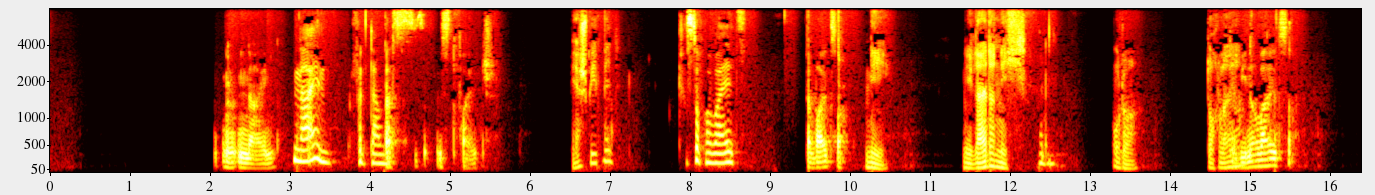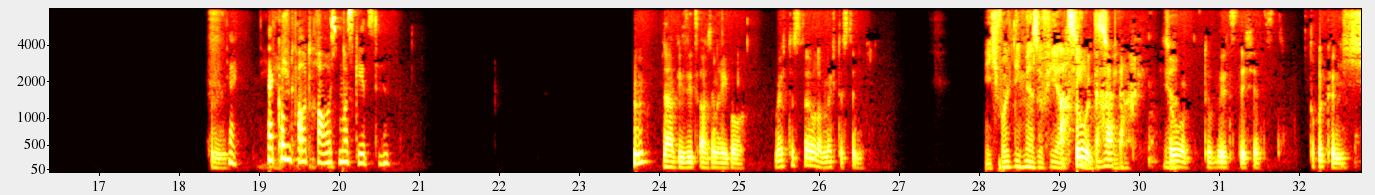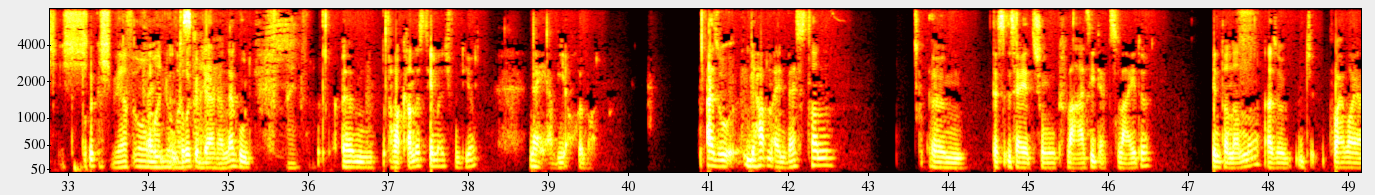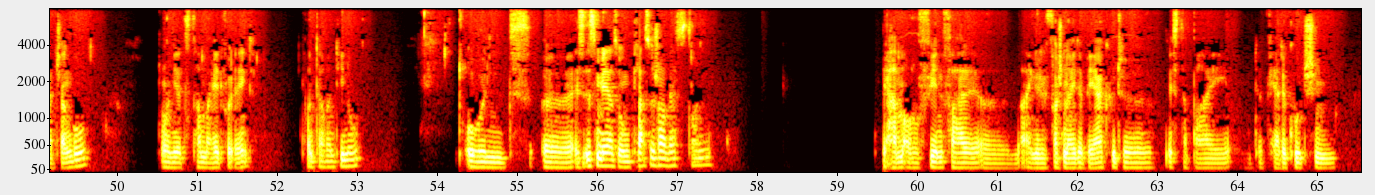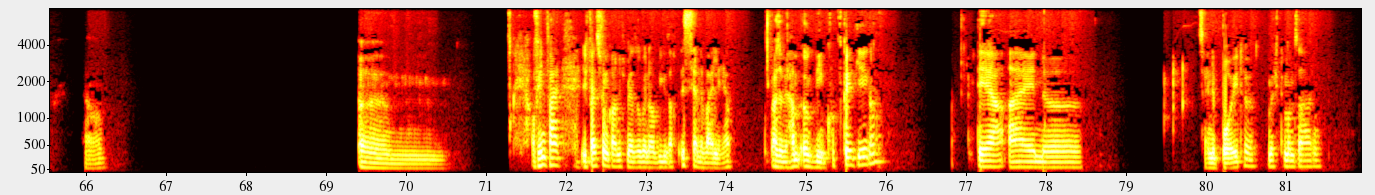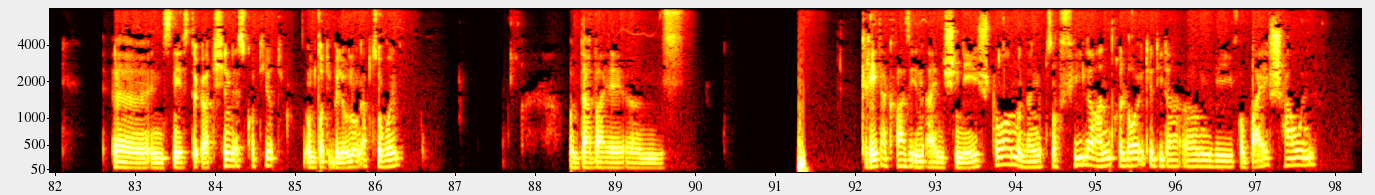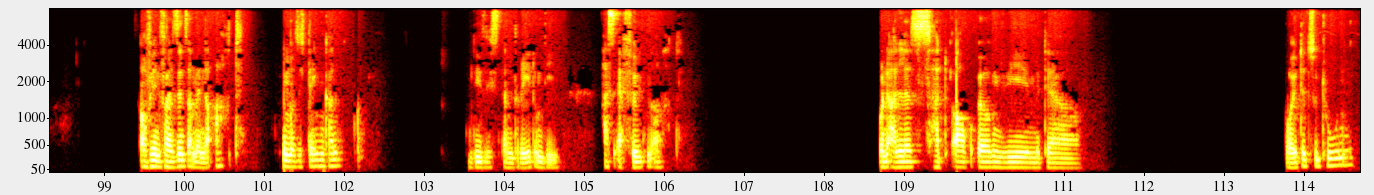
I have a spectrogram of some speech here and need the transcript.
Nein, Nein, verdammt. das ist falsch. Wer spielt mit? Christopher Walz. Der Walzer, Nee. Nee, leider nicht. Warte. Oder? Doch der leider? Wiener Walzer. Hm. Ja. Er kommt, haut raus. Um was geht's denn? Hm? Na, wie sieht's aus, Enrico? Möchtest du oder möchtest du nicht? Ich wollte nicht mehr so viel Ach so, erzählen, da, ach, so, du willst dich jetzt drücken. Ich, ich, Drück- ich werf immer mal Ein- nur ein was Drückeberger, ein. na gut. Ähm, aber kam das Thema nicht von dir? Naja, wie auch immer. Also, wir haben einen Western. Ähm, das ist ja jetzt schon quasi der zweite hintereinander. Also, vorher war ja Django. Und jetzt haben wir Hateful Eight von Tarantino. Und äh, es ist mehr so ein klassischer Western. Wir haben auf jeden Fall äh, eine verschneite Berghütte ist dabei, und Pferdekutschen, ja. Ähm, auf jeden Fall, ich weiß schon gar nicht mehr so genau, wie gesagt, ist ja eine Weile her. Also wir haben irgendwie einen Kopfgeldjäger, der eine seine Beute, möchte man sagen, äh, ins nächste Örtchen eskortiert, um dort die Belohnung abzuholen. Und dabei ähm, gerät er quasi in einen Schneesturm und dann gibt's noch viele andere Leute, die da irgendwie vorbeischauen. Auf jeden Fall sind es am Ende acht, wie man sich denken kann. Um die sich dann dreht, um die hasserfüllten acht. Und alles hat auch irgendwie mit der Beute zu tun,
